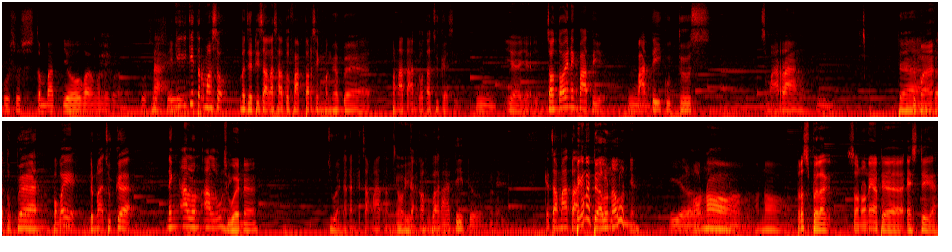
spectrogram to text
khusus tempat yo kok ngono iku lah. khusus nah iki iki termasuk menjadi salah satu faktor yang menghambat penataan kota juga sih hmm. Iya iya iya. contohnya yang Pati Hmm. Pati Kudus Semarang hmm. dan Demak. Tuban pokoknya Demak juga neng alun-alun Juana. Juwana kan kecamatan Oh, iya. gak kabupaten pati dong kecamatan Tapi kan ada alun-alunnya. iya Ya, ono ono Terus sebelah sonone ada SD kan.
